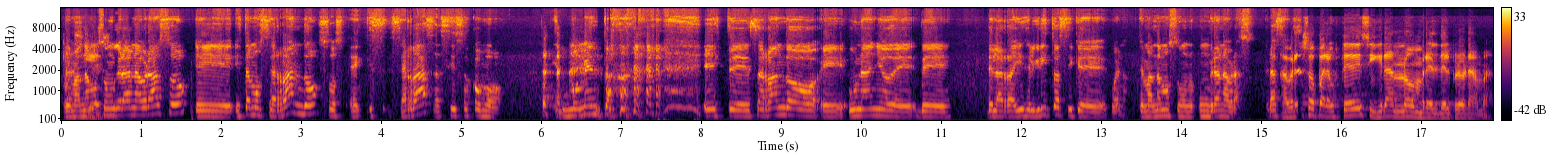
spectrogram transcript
Te mandamos un gran abrazo. Eh, estamos cerrando, sos, eh, cerrás, así sos como el momento, este, cerrando un año de, la raíz del grito, así que bueno, te mandamos un, un gran abrazo. Abrazo para ustedes y gran nombre el del programa.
